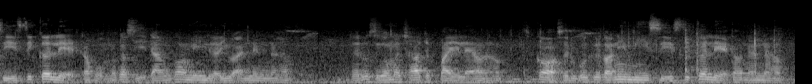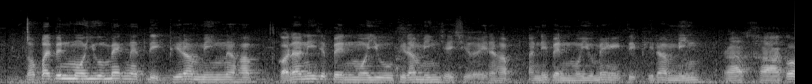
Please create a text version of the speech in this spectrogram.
สีสติกเกอร์เลดครับผม แล้วก็สีดำก็มีเหลืออยู่อันหนึงนะครับ แต่รู้สึกว่าเมื่อเช้าจะไปแล้วนะครับ ก็สรุปก็คือตอนนี้มีสีสติกเกอร์เลทเท่านั้นนะครับ ต่อไปเป็นโมยูแมกเนติกพิรามิงนะครับ ก่อนหน้านี้จะเป็นโมยูพิรามิงเฉยๆนะครับ อันนี้เป็นโมยูแมกเนติกพิรามิงราคาก็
